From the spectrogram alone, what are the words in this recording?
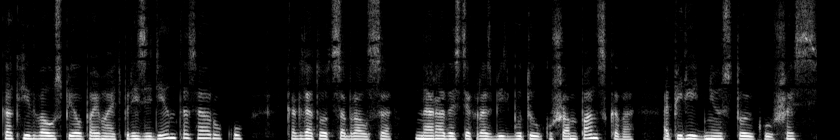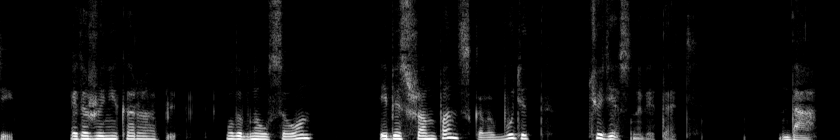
как едва успел поймать президента за руку, когда тот собрался на радостях разбить бутылку шампанского о переднюю стойку шасси. — Это же не корабль, — улыбнулся он, — и без шампанского будет чудесно летать. Да,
